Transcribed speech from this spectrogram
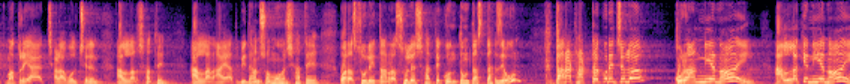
একমাত্র এই আয়াত ছাড়া বলছিলেন আল্লাহর সাথে, আল্লাহর আয়াত বিধানসমূহের সাথে ও রাসুল তাঁর রাসুলের সাথে, কুন্তুম তাস্তাহ যেউন তারা ঠাট্টা করেছিল, কোরআন নিয়ে নয়, আল্লাহকে নিয়ে নয়,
